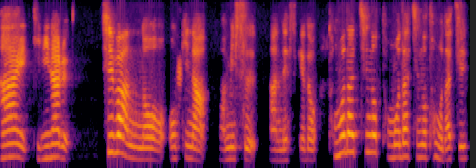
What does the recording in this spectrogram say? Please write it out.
はい、気になる。一番の大きなまあミスなんですけど、友達の友達の友達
